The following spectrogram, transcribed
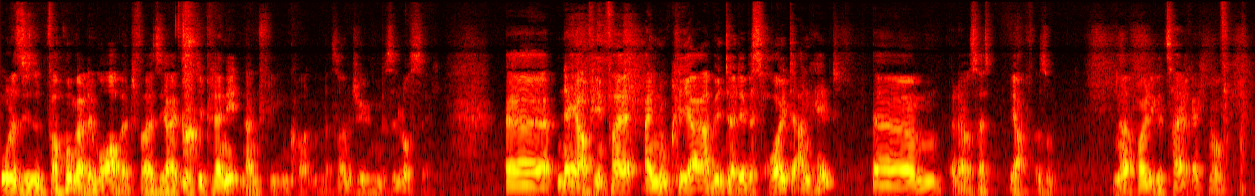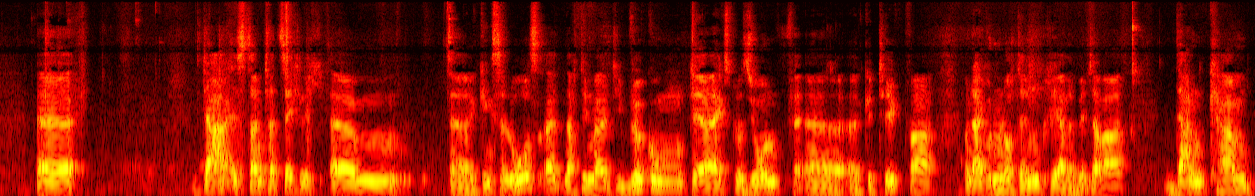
oder sie sind verhungert im Orbit, weil sie halt nicht die Planeten anfliegen konnten. Das war natürlich ein bisschen lustig. Äh, naja, auf jeden Fall ein nuklearer Winter, der bis heute anhält. Ähm, oder was heißt, ja, also ne, heutige Zeitrechnung. Äh, da ist dann tatsächlich, ähm, äh, ging es ja los, halt, nachdem halt die Wirkung der Explosion äh, äh, getilgt war und einfach nur noch der nukleare Winter war, dann kam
